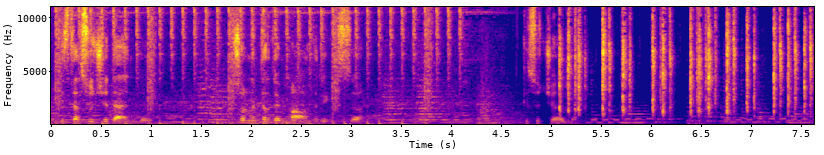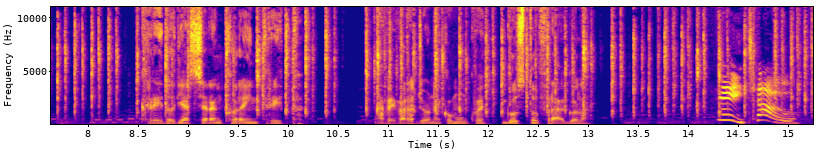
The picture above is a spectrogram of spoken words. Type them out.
Che sta succedendo? Sono entrato in Matrix. Che succede? Credo di essere ancora in trip. Aveva ragione comunque. Gusto fragola. Ehi, ciao!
